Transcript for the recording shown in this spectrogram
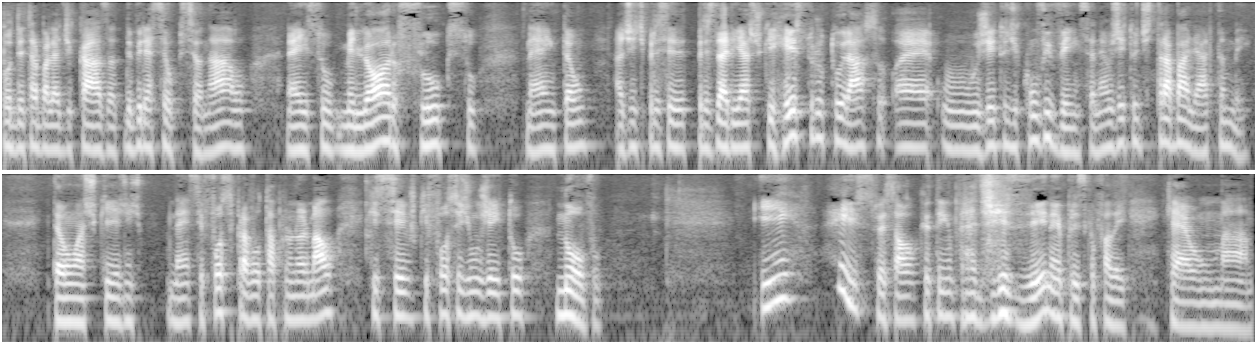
poder trabalhar de casa deveria ser opcional, né? Isso melhora o fluxo, né? Então a gente precisaria, acho que, reestruturar é, o jeito de convivência, né? O jeito de trabalhar também. Então acho que a gente né? Se fosse para voltar para o normal, que, se, que fosse de um jeito novo. E é isso, pessoal, que eu tenho para dizer, né? Por isso que eu falei que é uma.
